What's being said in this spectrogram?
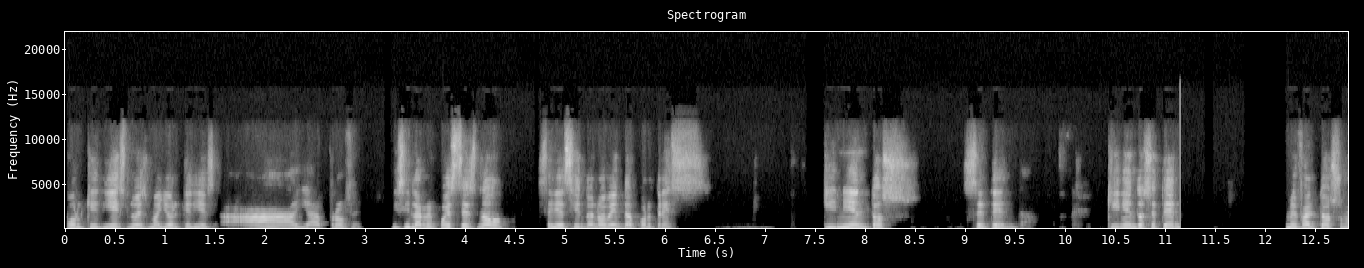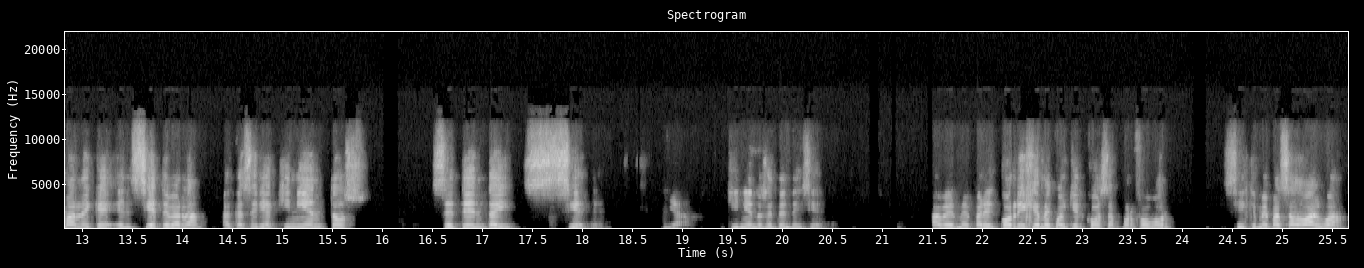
porque 10 no es mayor que 10. Ah, ya, profe. Y si la respuesta es no, sería 190 por 3. 570. 570. Me faltó sumarle que el 7, ¿verdad? Acá sería 577. Ya, 577. A ver, me parece. Corrígeme cualquier cosa, por favor. Si es que me he pasado algo, ¿ah?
